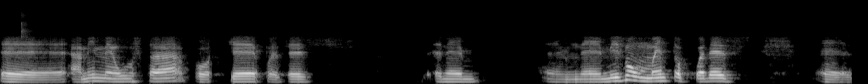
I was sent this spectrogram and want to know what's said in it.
eh, a mí me gusta porque pues es en el, mismo momento puedes eh,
